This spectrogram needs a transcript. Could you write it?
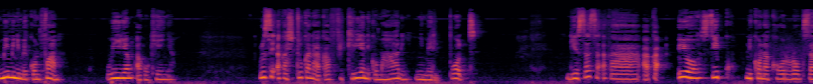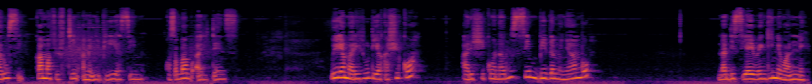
mimi nimeconfirm william ako kenya. Rusi akashtuka na akafikiria niko mahali nimeripot ndio sasa aka- hiyo siku niko na korog za rusi kama 15 amenipigia simu kwa sababu alitensi william alirudi akashikwa alishikwa na rusi mbidhe mnyambo na dci wengine wanne.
